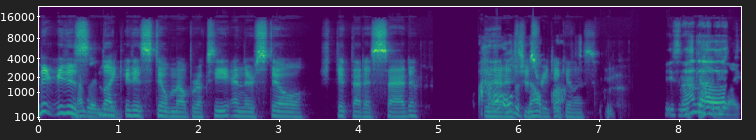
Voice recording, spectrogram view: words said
But it, it is Remember the- like it is still Mel Brooksy, and there's still shit that is said How that old is is just Mel ridiculous. he's He's not gotta a like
